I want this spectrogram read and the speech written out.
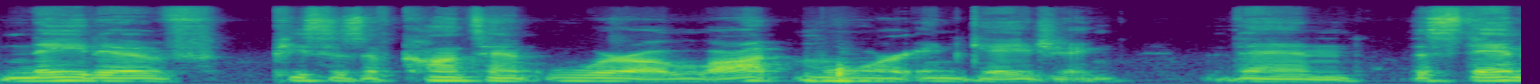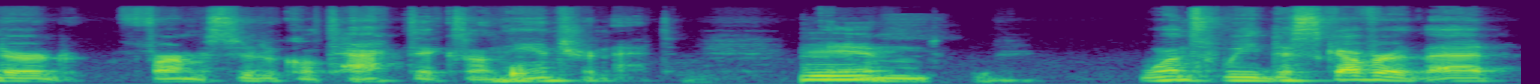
native pieces of content were a lot more engaging than the standard pharmaceutical tactics on the internet. Mm. And once we discovered that,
